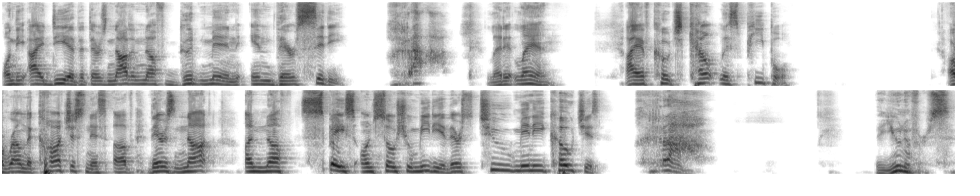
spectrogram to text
on the idea that there's not enough good men in their city. Let it land. I have coached countless people around the consciousness of there's not enough space on social media. There's too many coaches. The universe,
